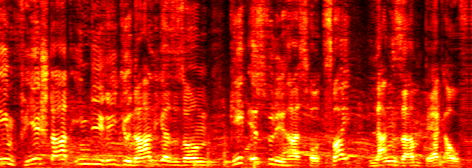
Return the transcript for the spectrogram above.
Dem Fehlstart in die Regionalligasaison geht es für den HSV 2 langsam bergauf.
